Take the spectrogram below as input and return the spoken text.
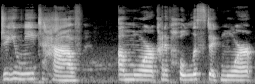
do you need to have a more kind of holistic, more,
